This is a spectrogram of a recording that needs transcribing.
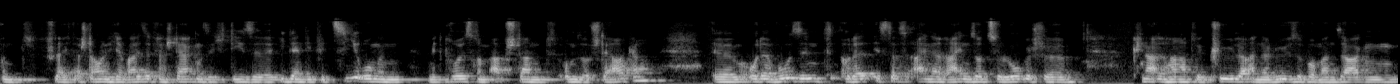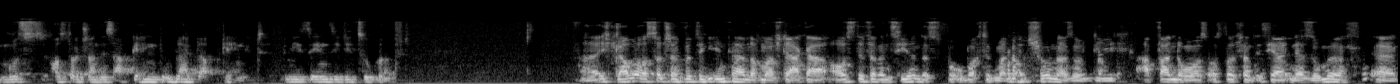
und vielleicht erstaunlicherweise verstärken sich diese Identifizierungen mit größerem Abstand umso stärker. Ähm, oder wo sind, oder ist das eine rein soziologische, knallharte, kühle Analyse, wo man sagen muss, Ostdeutschland ist abgehängt und bleibt abgehängt? Wie sehen Sie die Zukunft? Äh, ich glaube, Ostdeutschland wird sich intern noch mal stärker ausdifferenzieren. Das beobachtet man jetzt schon. Also die Abwanderung aus Ostdeutschland ist ja in der Summe äh,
